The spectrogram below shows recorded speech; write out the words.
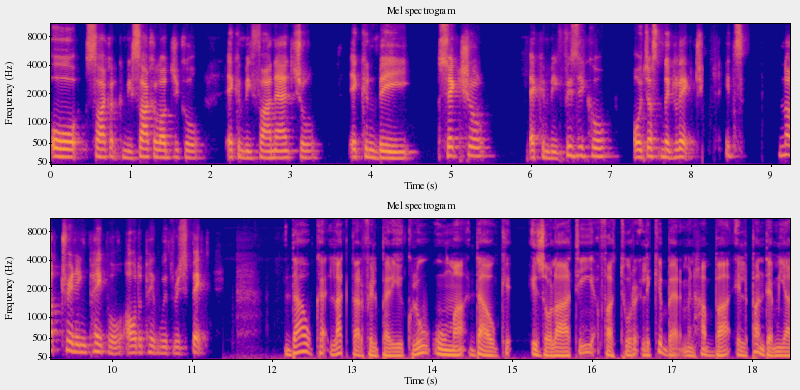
or psych- it can be psychological, it can be financial, it can be sexual, it can be physical, or just neglect. It's Not treating people, older people with respect. Dawk l-aktar fil-periklu huma dawk iżolati, fattur li kiber minħabba l-pandemija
